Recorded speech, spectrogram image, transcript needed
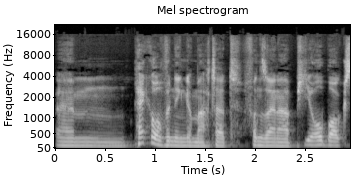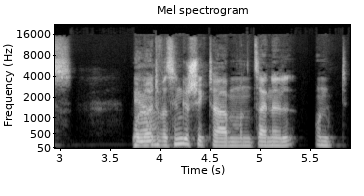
ähm, Pack-Opening gemacht hat von seiner PO-Box, wo ja. Leute was hingeschickt haben und seine und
